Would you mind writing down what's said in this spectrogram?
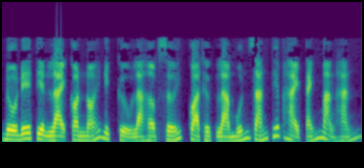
đồ đê tiện lại còn nói địch cửu là hợp giới, quả thực là muốn gián tiếp hại tánh mạng hắn.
